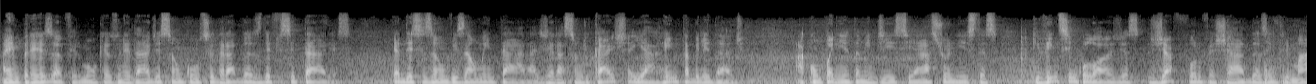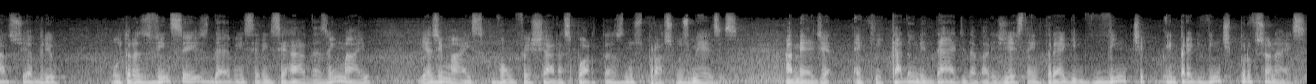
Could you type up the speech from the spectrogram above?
A empresa afirmou que as unidades são consideradas deficitárias e a decisão visa aumentar a geração de caixa e a rentabilidade. A companhia também disse a acionistas que 25 lojas já foram fechadas entre março e abril. Outras 26 devem ser encerradas em maio e as demais vão fechar as portas nos próximos meses. A média é que cada unidade da varejista entregue 20, empregue 20 profissionais.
